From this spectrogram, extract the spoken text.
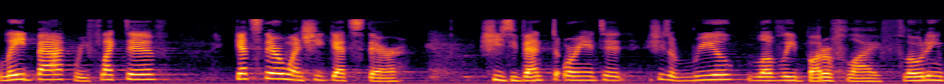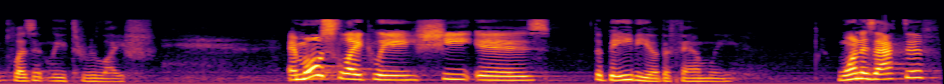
laid back, reflective, gets there when she gets there. She's event oriented. She's a real lovely butterfly floating pleasantly through life. And most likely she is the baby of the family. One is active.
